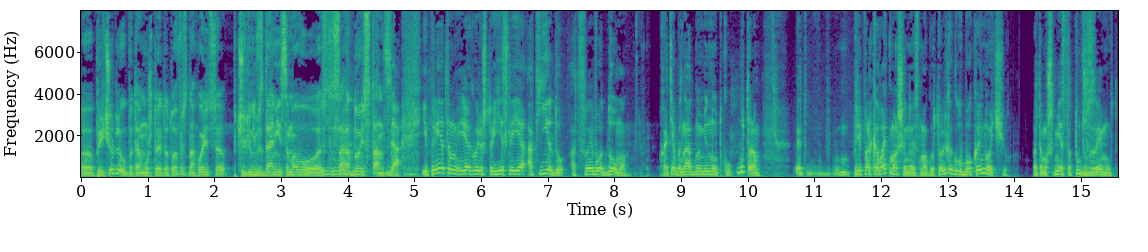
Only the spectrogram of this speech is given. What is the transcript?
э, причудливо, потому что этот офис находится чуть ли не в здании самого одной из станций. Да, и при этом я говорю, что если я отъеду от своего дома хотя бы на одну минутку утром, это, припарковать машину я смогу только глубокой ночью потому что место тут же займут.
